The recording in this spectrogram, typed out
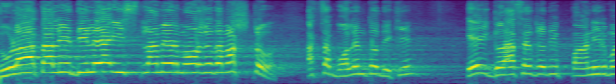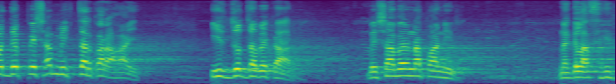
জোড়াতালি দিলে ইসলামের মর্যাদা নষ্ট। আচ্ছা বলেন তো দেখি, এই গ্লাসে যদি পানির মধ্যে পেশাব মিক্সচার করা হয়, ইজ্জত যাবে কার? পেশাবের না পানির? না গ্লাসের?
